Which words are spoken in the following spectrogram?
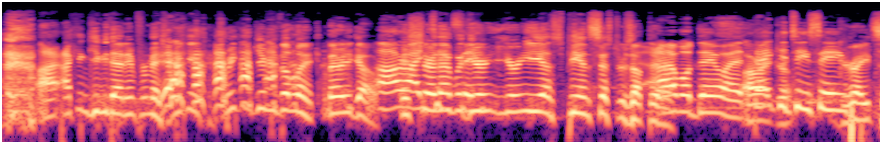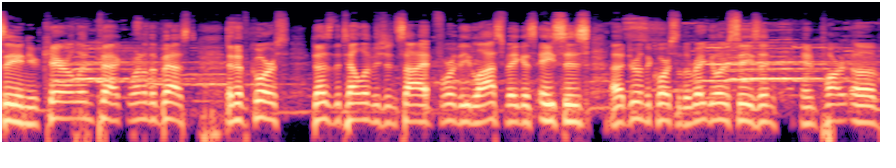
I, I can give you that information. We can, we can give you the link. There you go. All and right, share that with your, your ESPN sisters up there. I will do it. All right, Thank you. TC. Great seeing you. Carolyn Peck, one of the best. And of course, does the television side for the Las Vegas Aces uh, during the course of the regular season and part of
